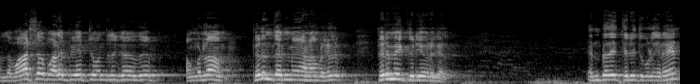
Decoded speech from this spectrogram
அந்த வாட்ஸ்அப் அழைப்பு ஏற்று வந்திருக்கிறது அவங்கெல்லாம் பெருந்தன்மையானவர்கள் பெருமைக்குரியவர்கள். என்பதை தெரிவித்துக் கொள்கிறேன்.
